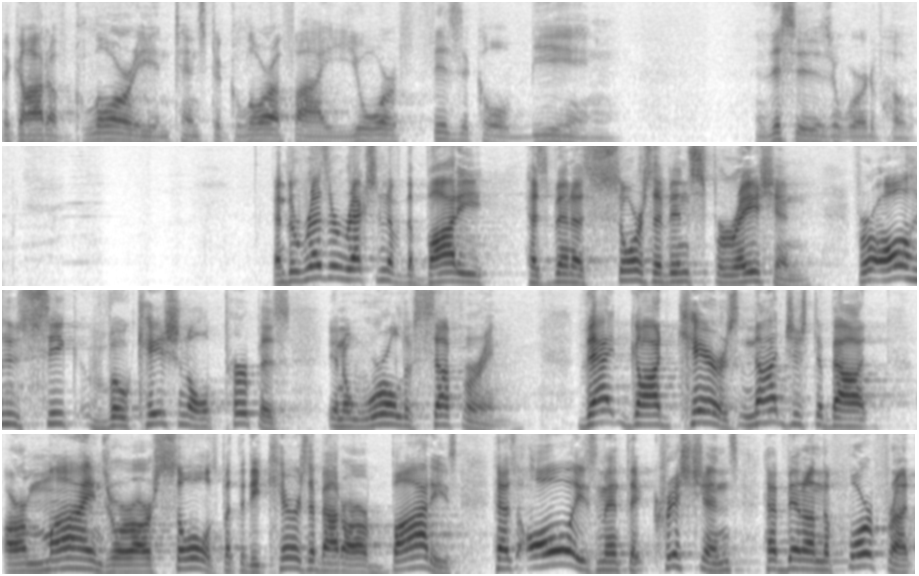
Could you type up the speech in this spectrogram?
The God of glory intends to glorify your physical being. And this is a word of hope. And the resurrection of the body has been a source of inspiration for all who seek vocational purpose in a world of suffering. That God cares not just about our minds or our souls, but that He cares about our bodies has always meant that Christians have been on the forefront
